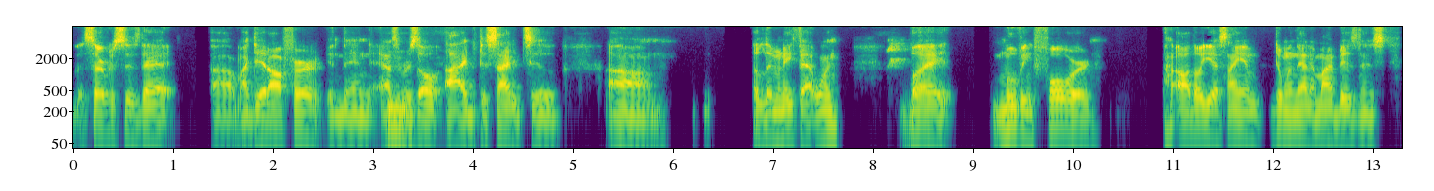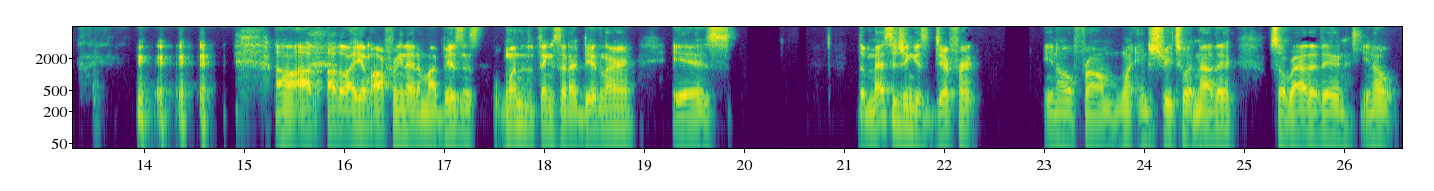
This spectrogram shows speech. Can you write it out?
the services that um, I did offer, and then as mm-hmm. a result, I decided to um, eliminate that one. But moving forward, although yes, I am doing that in my business. uh, although I am offering that in my business, one of the things that I did learn is the messaging is different, you know, from one industry to another. So rather than, you know,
